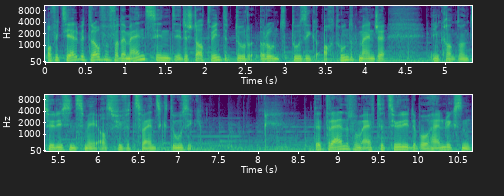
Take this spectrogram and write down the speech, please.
Offiziell betroffen von Demenz sind in der Stadt Winterthur rund 1800 Menschen, im Kanton Zürich sind es mehr als 25.000. Der Trainer vom FC Zürich, der Bo Henriksen,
